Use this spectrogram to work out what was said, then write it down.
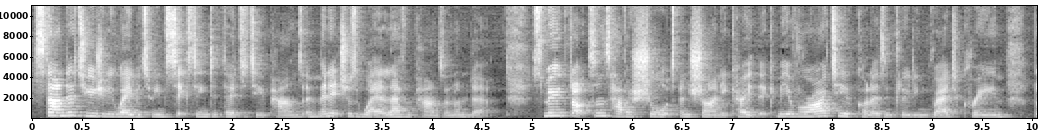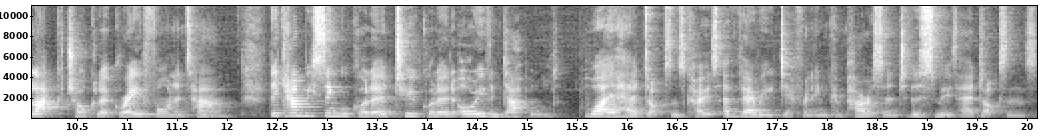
Standards usually weigh between 16 to 32 pounds and miniatures weigh 11 pounds and under. Smooth Dachshunds have a short and shiny coat that can be a variety of colours including red, cream, black, chocolate, grey, fawn and tan. They can be single coloured, two coloured or even dappled. Wire-haired dachshunds' coats are very different in comparison to the smooth-haired dachshunds,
